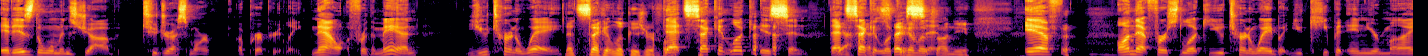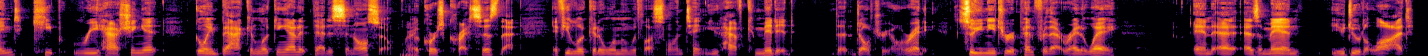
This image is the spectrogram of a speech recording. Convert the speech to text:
it is the woman's job to dress more appropriately. Now, for the man, you turn away. That second look is your fault. That second look is sin. That Yeah, second that look second is sin. on you. If on that first look you turn away, but you keep it in your mind, keep rehashing it, going back and looking at it, that is sin also. Of course, Christ says that. If you look at a woman with lustful intent, you have committed the adultery already. So you need to repent for that right away. And a- as a man, you do it a lot.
